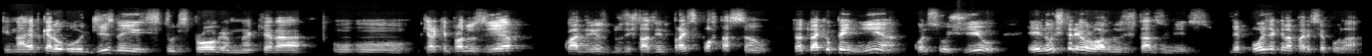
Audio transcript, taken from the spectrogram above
que na época era o Disney Studios Program, né, que era um, um que era quem produzia quadrinhos dos Estados Unidos para exportação. Tanto é que o Peninha, quando surgiu, ele não estreou logo nos Estados Unidos. Depois é que ele apareceu por lá.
